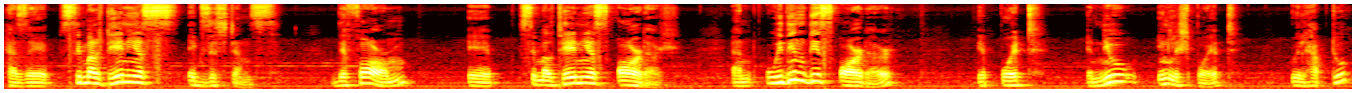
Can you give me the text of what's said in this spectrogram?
has a simultaneous existence. They form a simultaneous order. And within this order, a poet, a new English poet, will have to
